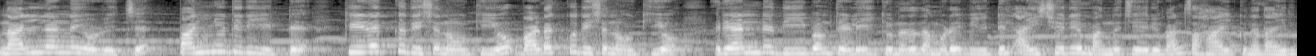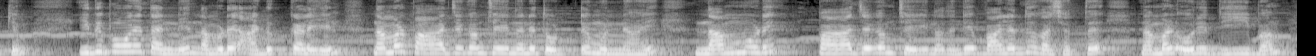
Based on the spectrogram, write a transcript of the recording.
നല്ലെണ്ണയൊഴിച്ച് പഞ്ഞുതിരിയിട്ട് കിഴക്ക് ദിശ നോക്കിയോ വടക്കു ദിശ നോക്കിയോ രണ്ട് ദീപം തെളിയിക്കുന്നത് നമ്മുടെ വീട്ടിൽ ഐശ്വര്യം വന്നു ചേരുവാൻ സഹായിക്കുന്നതായിരിക്കും. ഇതുപോലെ തന്നെ നമ്മുടെ അടുക്കളയിൽ നമ്മൾ പാചകം ചെയ്യുന്നതിന് തൊട്ട് മുന്നായി നമ്മുടെ പാചകം ചെയ്യുന്നതിന്റെ വലതുവശത്ത് നമ്മൾ ഒരു ദീപം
